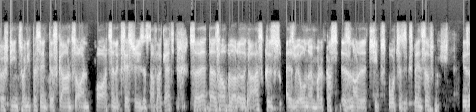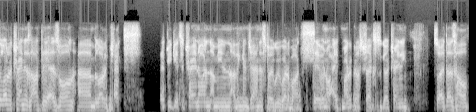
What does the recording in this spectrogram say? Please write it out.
15, 20% discounts on parts and accessories and stuff like that. So that does help a lot of the guys because, as we all know, motocross is not a cheap sport; it's expensive. There's a lot of trainers out there as well. Um, a lot of tracks that we get to train on. I mean, I think in Johannesburg we've got about seven or eight motocross tracks to go training. So it does help.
